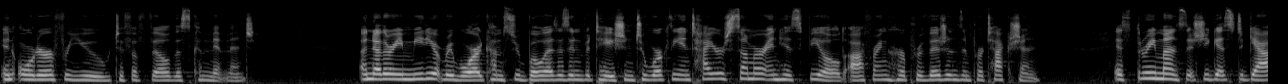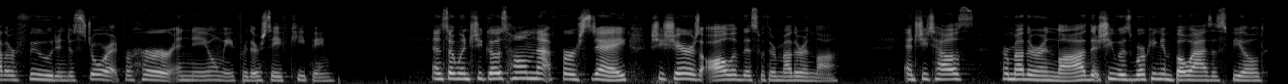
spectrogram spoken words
in order for you to fulfill this commitment. Another immediate reward comes through Boaz's invitation to work the entire summer in his field, offering her provisions and protection. It's three months that she gets to gather food and to store it for her and Naomi for their safekeeping. And so when she goes home that first day, she shares all of this with her mother in law. And she tells her mother in law that she was working in Boaz's field.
